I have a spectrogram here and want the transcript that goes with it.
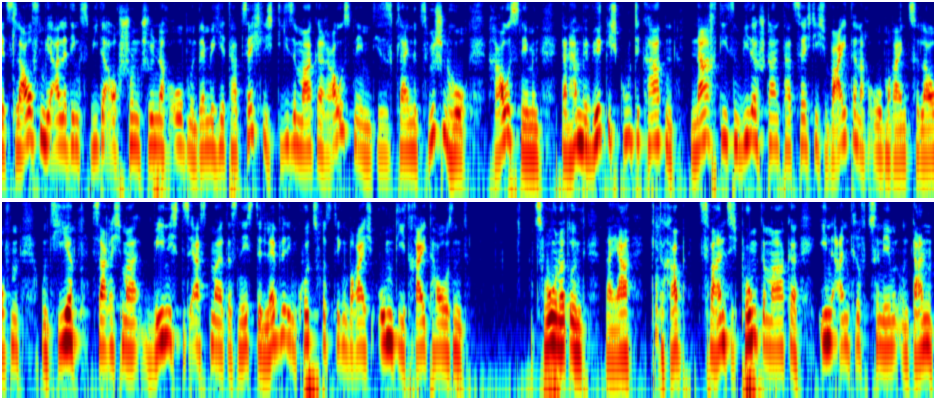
Jetzt laufen wir allerdings wieder auch schon schön nach oben. Und wenn wir hier tatsächlich diese Marke rausnehmen, dieses kleine Zwischenhoch rausnehmen, dann haben wir wirklich gute Karten, nach diesem Widerstand tatsächlich weiter nach oben reinzulaufen. Und hier, sage ich mal, wenigstens erstmal das nächste Level im kurzfristigen Bereich um die 3000. 200 und naja, knapp 20 Punkte Marke in Angriff zu nehmen und dann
